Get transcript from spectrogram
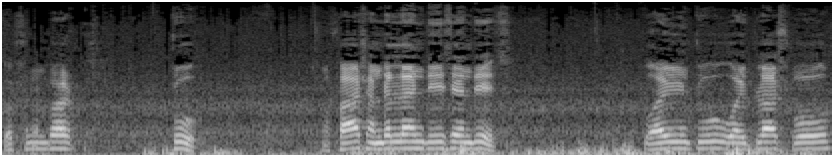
Question number 2 first underline this and this. Y into y plus 4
